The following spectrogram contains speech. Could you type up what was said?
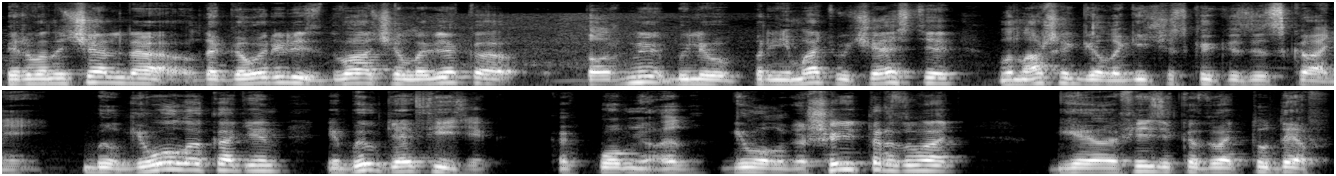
Первоначально договорились, два человека должны были принимать участие в наших геологических изысканиях. Был геолог один и был геофизик. Как помню, геолога Шейтер звать, геофизика звать Тудев.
